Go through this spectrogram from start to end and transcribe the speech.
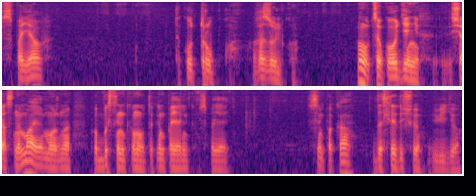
спаяв таку трубку, газульку. Ну, це в кого денег зараз немає, можна по-быстренькому таким паяльником спаяти. Всім пока, до следующего видео.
